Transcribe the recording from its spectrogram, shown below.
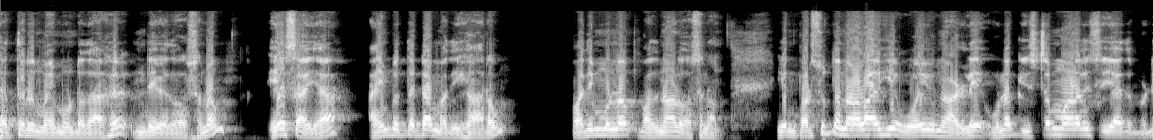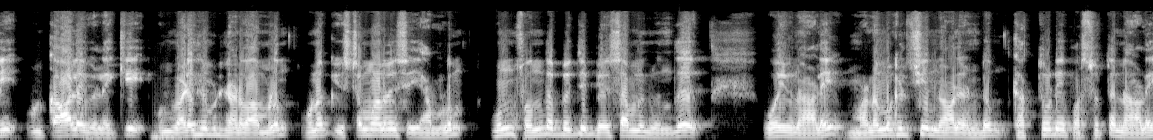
கத்திரு மைமுண்டதாக இன்றைய வசனம். ஏசாயா ஐம்பத்தெட்டாம் அதிகாரம் பதிமூணாம் பதினாலு வசனம். என் பரிசுத்த நாளாகிய ஓய்வு நாளிலே உனக்கு இஷ்டமானதை செய்யாதபடி உன் காலை விலைக்கு உன் வழிகள்படி நடவாமலும் உனக்கு இஷ்டமானதை செய்யாமலும் உன் சொந்த பேச்சு பேசாமலும் இருந்து ஓய்வு நாளை மனமகிழ்ச்சியின் நாள் என்றும் கத்தருடைய பரிசுத்த நாளை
